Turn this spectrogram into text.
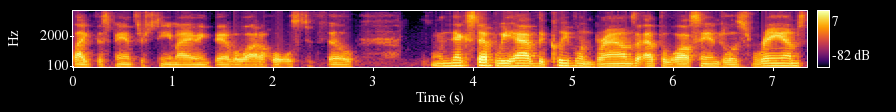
like this Panthers team. I think they have a lot of holes to fill. Next up, we have the Cleveland Browns at the Los Angeles Rams.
